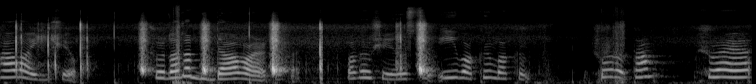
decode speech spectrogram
hala bir şey yok. Şurada da bir dağ var arkadaşlar. Bakın şey nasıl iyi bakın bakın. Şurada tam şuraya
